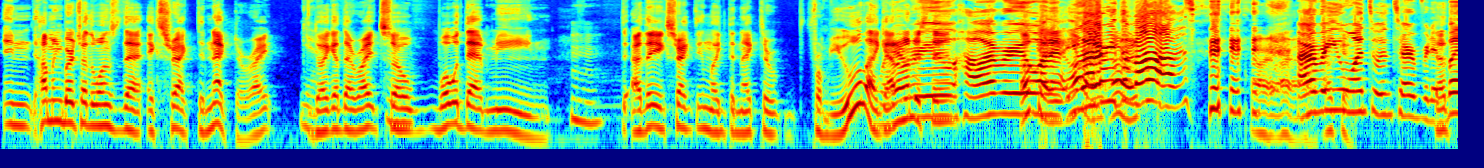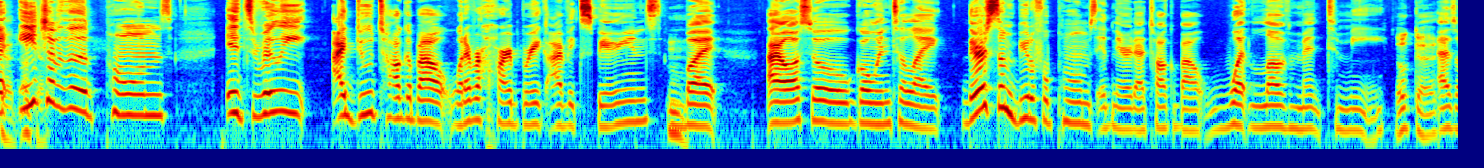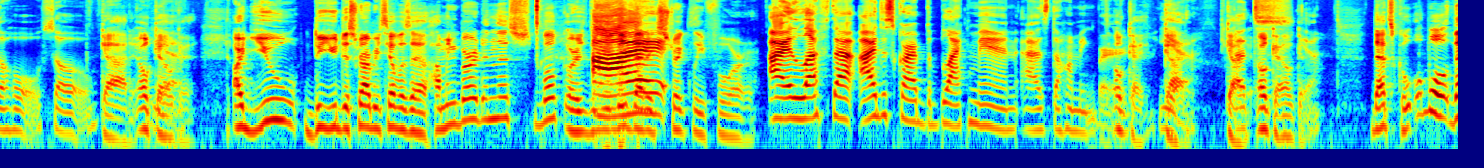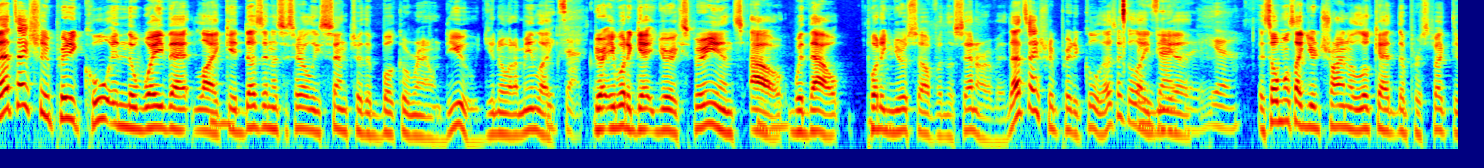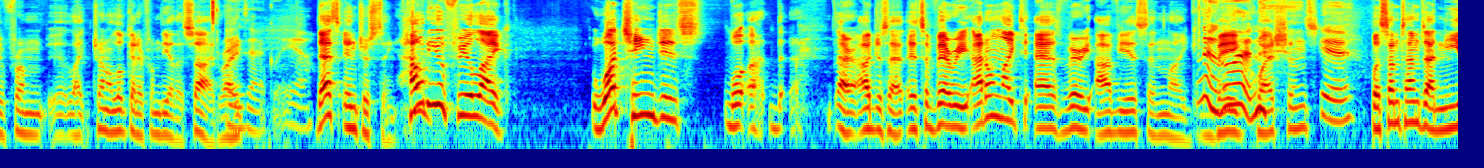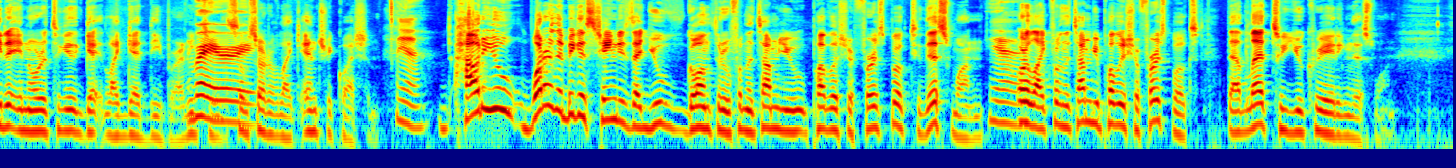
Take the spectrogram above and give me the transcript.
in hummingbirds are the ones that extract the nectar, right? Yeah. Do I get that right? So what would that mean? Are they extracting like the nectar from you? Like I don't Whatever You, understand. however you Okay, want to, you all gotta read all the poems. All right, all right, however you want to interpret it. That's but good, each okay. of the poems, it's really I do talk about whatever heartbreak I've experienced, Hmm. but I also go into like there's some beautiful poems in there that talk about what love meant to me Okay. as a whole. So Got it. Okay, Yeah. okay. Are you? Do you describe yourself as a hummingbird in this book, or did you I- that strictly for? I left that. I described the black man as the hummingbird. Okay, got yeah, it, got it. Okay, okay. Yeah. That's cool. Well, that's actually pretty cool in the way that like Mm-hmm. it doesn't necessarily center the book around you. You know what I mean? Like Exactly. Mm-hmm. you're able to get your experience out without putting yourself in the center of it. That's actually pretty cool. That's a cool idea. Yeah. It's almost like you're trying to look at the perspective from uh, like trying to look at it from the other side, right? Exactly. Yeah. That's interesting. How do you feel like what changes? Well, uh, th- all right, I'll just ask. It's a very. I don't like to ask very obvious and like No, go vague questions. Yeah. But sometimes I need it in order to get, get like get deeper. I need Right, some, right, some right. sort of like entry question. Yeah. How do you? What are the biggest changes that you've gone through from the time you published your first book to this one? Yeah. Or like from the time you published your first books that led to you creating this one.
